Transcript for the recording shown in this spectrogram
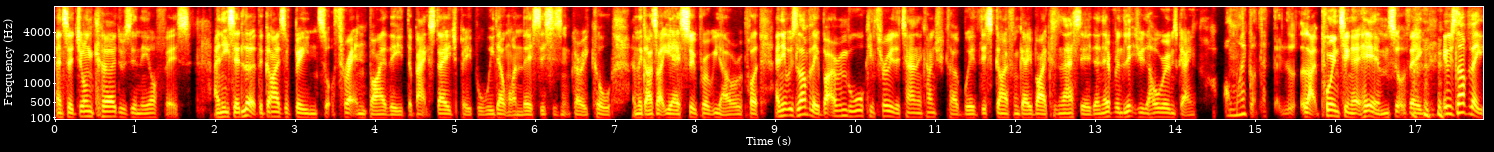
And so John Curd was in the office and he said, Look, the guys have been sort of threatened by the the backstage people. We don't want this. This isn't very cool. And the guy's like, Yeah, super, you know, reply. And it was lovely. But I remember walking through the town and country club with this guy from Gay Bikers on Acid, and everyone literally the whole room's going, Oh my God, like pointing at him, sort of thing. it was lovely.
